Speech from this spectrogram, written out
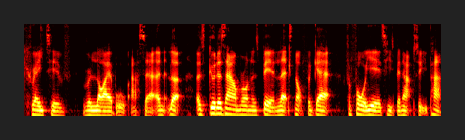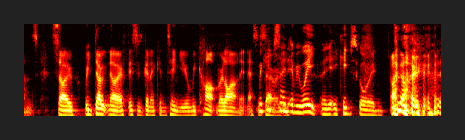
creative, reliable asset. And look, as good as Almiron has been, let's not forget for four years he's been absolutely pants. So we don't know if this is going to continue, and we can't rely on it necessarily. We keep saying every week, he keeps scoring. I know.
